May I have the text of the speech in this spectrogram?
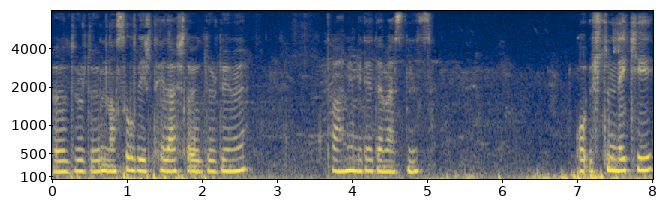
öldürdüğüm, nasıl bir telaşla öldürdüğümü tahmin bile edemezsiniz. O üstündeki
